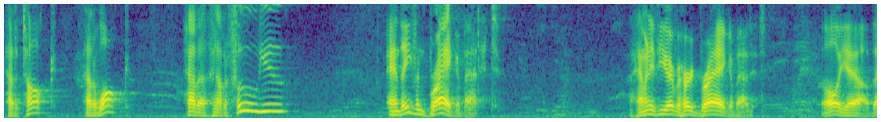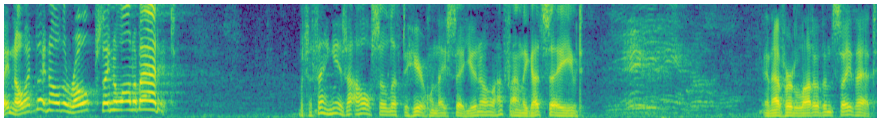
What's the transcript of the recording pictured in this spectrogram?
how to talk, how to walk, how to, how to fool you, and they even brag about it. How many of you ever heard brag about it? Oh, yeah, they know it. They know the ropes. They know all about it. But the thing is, I also love to hear when they say, you know, I finally got saved. And I've heard a lot of them say that.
